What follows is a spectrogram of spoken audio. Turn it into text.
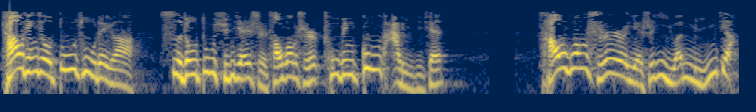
朝廷就督促这个四州都巡检使曹光实出兵攻打李继迁。曹光实也是一员名将。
